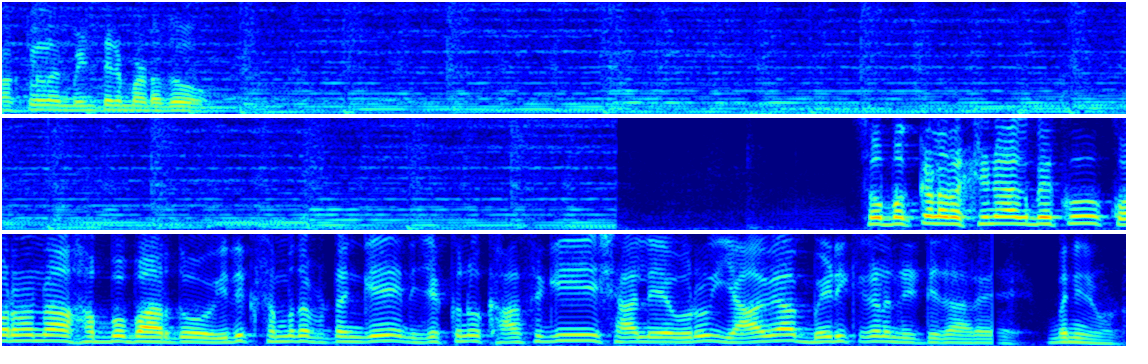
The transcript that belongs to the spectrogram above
ಮಕ್ಕಳನ್ನ ಮೇಂಟೈನ್ ಮಾಡೋದು. ಸೊ ಮಕ್ಕಳ ರಕ್ಷಣೆ ಆಗಬೇಕು, ಕೊರೋನಾ ಹಬ್ಬಬಾರ್ದು. ಇದಕ್ಕೆ ಸಂಬಂಧಪಟ್ಟಂಗೆ ನಿಜಕ್ಕೂ ಖಾಸಗಿ ಶಾಲೆಯವರು ಯಾವ್ಯಾವ ಬೇಡಿಕೆಗಳನ್ನು ಇಟ್ಟಿದ್ದಾರೆ? ಬನ್ನಿ ನೋಡೋಣ.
